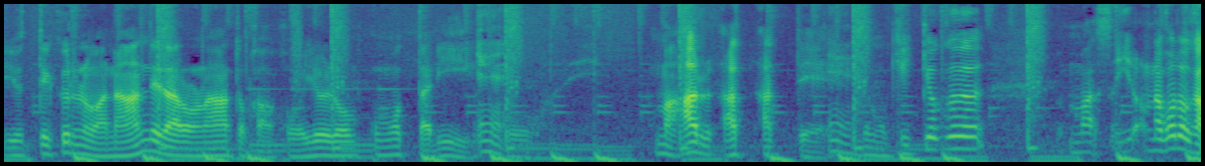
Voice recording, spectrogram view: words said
言ってくるのはなんでだろうなとかこういろいろ思ったり、うまああるああって、ええ。でも結局まあいろんなことを考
